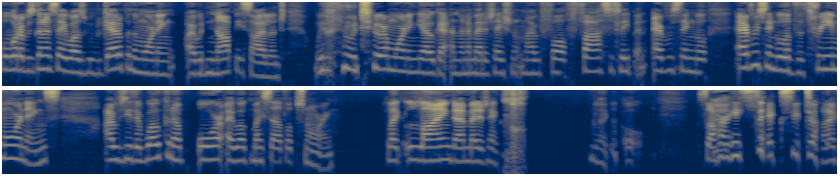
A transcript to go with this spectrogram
But what I was going to say was, we would get up in the morning. I would not be silent. We would do our morning yoga and then a meditation, and I would fall fast asleep. And every single, every single of the three mornings, I was either woken up or I woke myself up snoring, like lying down meditating. like, oh, sorry. Sexy time.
